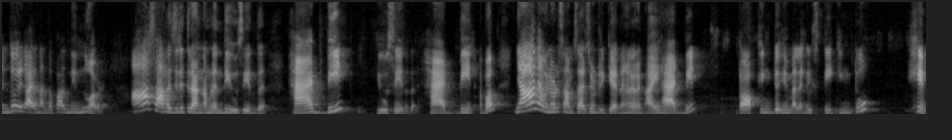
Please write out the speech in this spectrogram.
എന്തോ ഒരു കാര്യം നടന്നപ്പോൾ അത് നിന്നു അവിടെ. ആ സാഹചര്യത്തിലാണ് നമ്മൾ എന്ത് യൂസ് ചെയ്യുന്നത്? ഹാഡ് ബീൻ യൂസ് ചെയ്യുന്നത്. ഹാഡ് ബീൻ അപ്പം ഞാൻ അവനോട് സംസാരിച്ചുകൊണ്ടിരിക്കുകയായിരുന്നു. അങ്ങനെ പറയും I had been talking to him അല്ലെങ്കിൽ സ്പീക്കിംഗ് ടു ഹിം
